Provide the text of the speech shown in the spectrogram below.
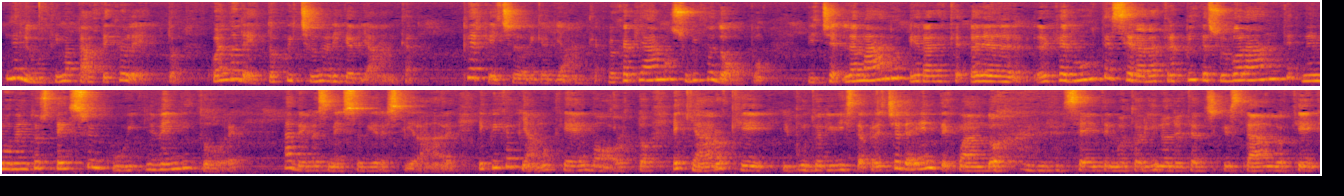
nell'ultima parte che ho letto, quando ho detto qui c'è una riga bianca. Perché c'è la riga bianca? Lo capiamo subito dopo. Dice la mano era eh, ricaduta e si era rattrappita sul volante nel momento stesso in cui il venditore aveva smesso di respirare. E qui capiamo che è morto. È chiaro che il punto di vista precedente, quando sente il motorino del tergicristallo che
